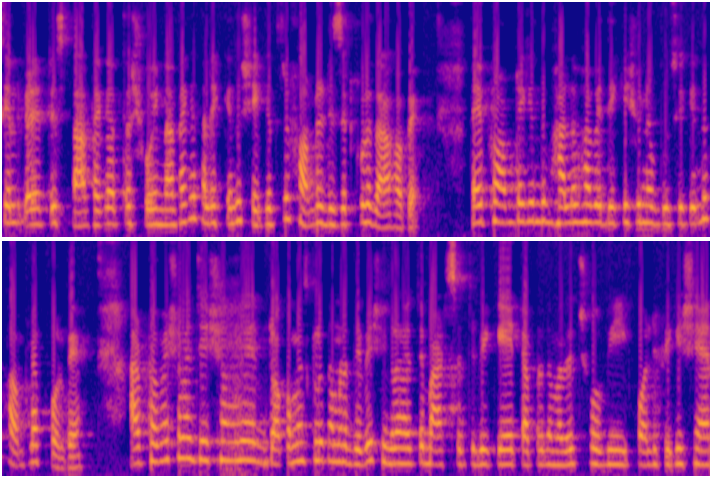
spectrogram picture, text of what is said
সেলফ অ্যাটেস্ট না থাকে, অর্থাৎ সই না থাকে, তাহলে কিন্তু সেক্ষেত্রে ফর্মটা রিজেক্ট করে দেওয়া হবে। তাই ফর্মটা কিন্তু ভালোভাবে দেখে শুনে বুঝে কিন্তু ফর্ম ফিল করবে। আর ফর্মের সময় যে সঙ্গে ডকুমেন্টসগুলো তোমরা দেবে, সেগুলো হচ্ছে বার্থ সার্টিফিকেট তারপরে তোমাদের ছবি কোয়ালিফিকেশন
